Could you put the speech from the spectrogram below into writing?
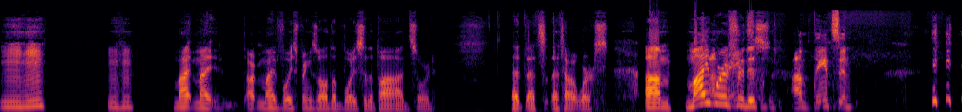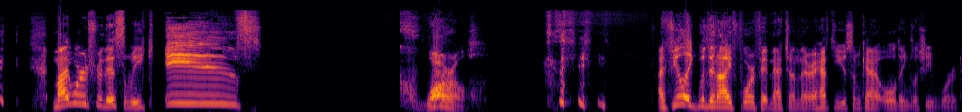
Mm-hmm. Mm-hmm. My my my voice brings all the boys to the pod, Sorg. That that's that's how it works. Um, my I'm word for this I'm dancing. my word for this week is quarrel. I feel like with an I forfeit match on there, I have to use some kind of old Englishy word.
